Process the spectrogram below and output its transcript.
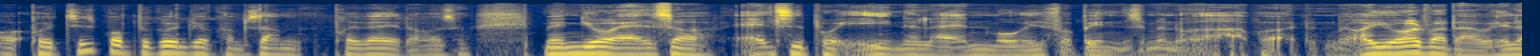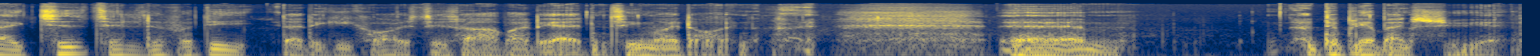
Og på et tidspunkt begyndte vi at komme sammen privat også. Men jo altså altid på en eller anden måde i forbindelse med noget arbejde. Og i øvrigt var der jo heller ikke tid til det, fordi da det gik højst til, så arbejdede jeg 18 timer i døgnet. øhm, og det bliver man syg af.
